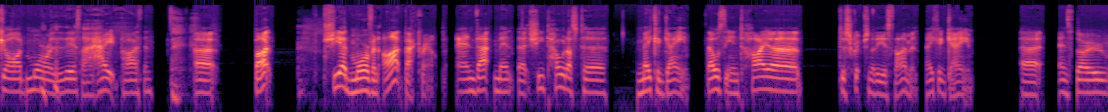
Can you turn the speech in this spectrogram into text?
God, more of this. I hate Python." Uh, but she had more of an art background, and that meant that she told us to make a game. That was the entire description of the assignment: make a game. Uh, and so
